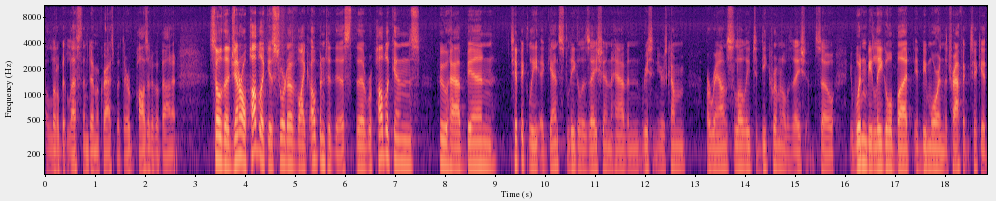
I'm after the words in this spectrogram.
a little bit less than Democrats, but they're positive about it. So the general public is sort of like open to this. The Republicans who have been typically against legalization have in recent years come around slowly to decriminalization. So it wouldn't be legal, but it'd be more in the traffic ticket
